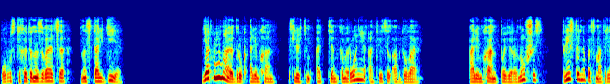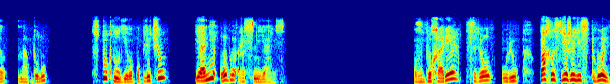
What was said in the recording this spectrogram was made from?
У русских это называется ностальгия». «Я понимаю, друг Алимхан», — с легким оттенком иронии ответил Абдулла. Алимхан, повернувшись, пристально посмотрел на Абдулу, стукнул его по плечу, и они оба рассмеялись. В Бухаре цвел урюк, пахло свежей листвой,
